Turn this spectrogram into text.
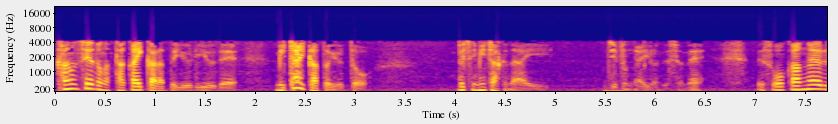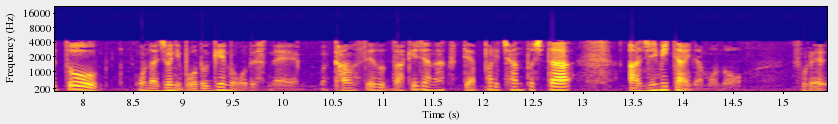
完成度が高いからという理由で見たいかというと、別に見たくない自分がいるんですよね。でそう考えると、同じようにボードゲームもですね、完成度だけじゃなくて、やっぱりちゃんとした味みたいなもの、それ、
